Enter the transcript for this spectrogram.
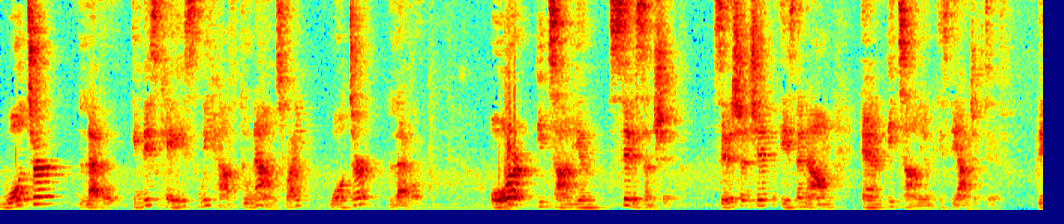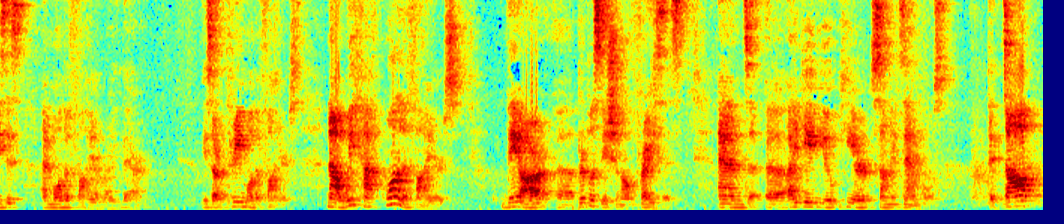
Water level. In this case, we have two nouns, right? Water level. Or Italian citizenship. Citizenship is the noun and Italian is the adjective. This is a modifier right there. These are three modifiers. Now we have qualifiers. They are uh, prepositional phrases. And uh, I gave you here some examples. The top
